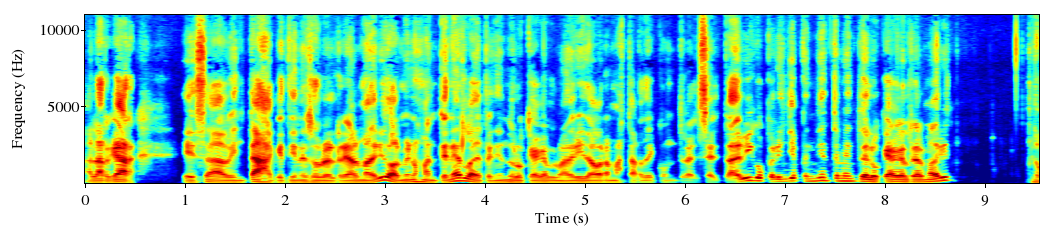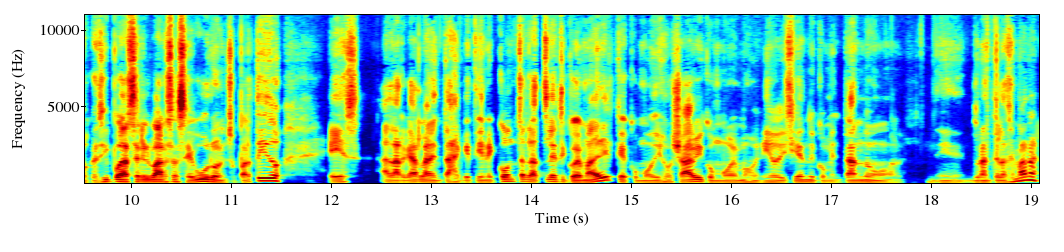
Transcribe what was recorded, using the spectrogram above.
alargar esa ventaja que tiene sobre el Real Madrid, o al menos mantenerla, dependiendo de lo que haga el Madrid ahora más tarde contra el Celta de Vigo, pero independientemente de lo que haga el Real Madrid, lo que sí puede hacer el Barça seguro en su partido es alargar la ventaja que tiene contra el Atlético de Madrid, que como dijo Xavi, como hemos venido diciendo y comentando eh, durante la semana,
